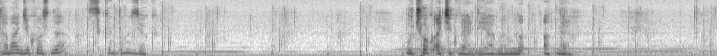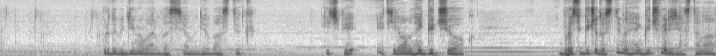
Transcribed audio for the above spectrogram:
Tabanca konusunda sıkıntımız yok. Bu çok açık verdi ya. Ben bunu atlarım. Burada bir düğme var. Basacağım diyor. Bastık. Hiçbir etkileme olmadı. He güç yok. Burası güç odası değil mi? He güç vereceğiz. Tamam.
